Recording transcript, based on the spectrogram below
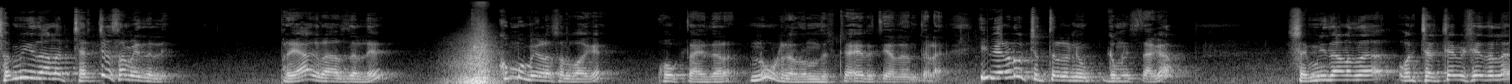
ಸಂವಿಧಾನ ಚರ್ಚೆ ಸಮಯದಲ್ಲಿ ಪ್ರಯಾಗರಾಜದಲ್ಲಿ ಕುಂಭಮೇಳ ಸಲುವಾಗಿ ಹೋಗ್ತಾ ಇದ್ದಾರೆ. ನೋಡ್ರಿ ಅದೊಂದಿಷ್ಟು ಯಾವ ರೀತಿ ಅಂತೇಳಿ ಇವೆರಡೂ ಚಿತ್ರಗಳನ್ನು ನೀವು ಗಮನಿಸಿದಾಗ ಸಂವಿಧಾನದ ಒಂದು ಚರ್ಚೆ ವಿಷಯದಲ್ಲಿ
